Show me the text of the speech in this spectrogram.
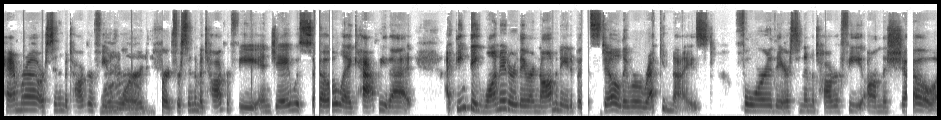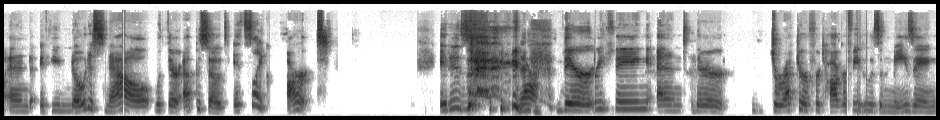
camera or cinematography award for, for cinematography. And jay was so like happy that i think they won it or they were nominated but still they were recognized for their cinematography on the show. And if you notice now with their episodes it's like art it is yeah. their everything and their director of photography who is amazing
